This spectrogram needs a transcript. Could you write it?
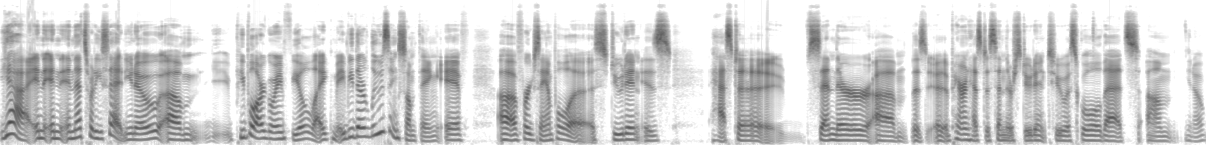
yeah, and, and and that's what he said. You know, um, people are going to feel like maybe they're losing something if, uh, for example, a, a student is has to send their um, a parent has to send their student to a school that's um, you know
